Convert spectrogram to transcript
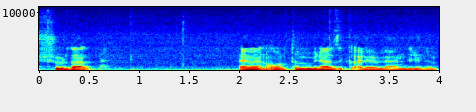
şuradan hemen ortamı birazcık alevlendirelim.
